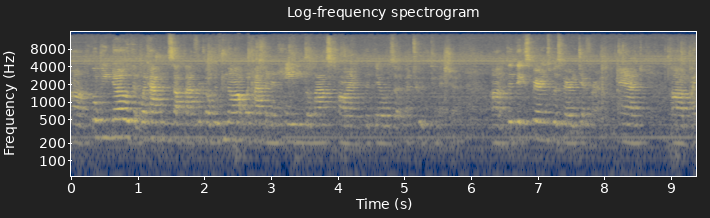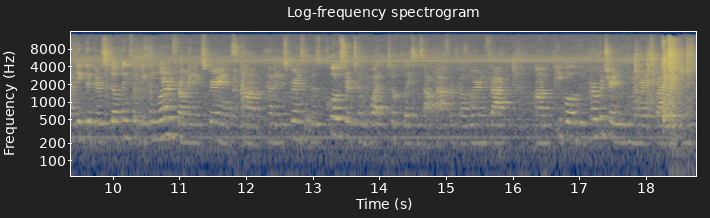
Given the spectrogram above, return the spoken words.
um, but we know that what happened in South Africa was not what happened in Haiti the last time that there was a, a truth commission. Um, that the experience was very different. And um, I think that there's still things that we can learn from an experience, um, have an experience that was closer to what took place in South Africa, where in fact, um, people who perpetrated human rights violations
